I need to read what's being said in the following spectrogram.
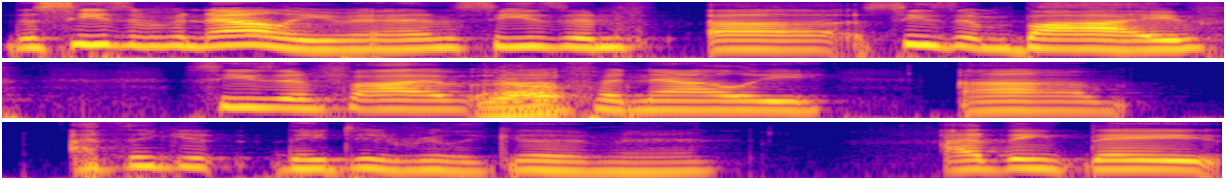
the season finale, man, season uh season five, season five uh, finale. Um, I think it they did really good, man. I think they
